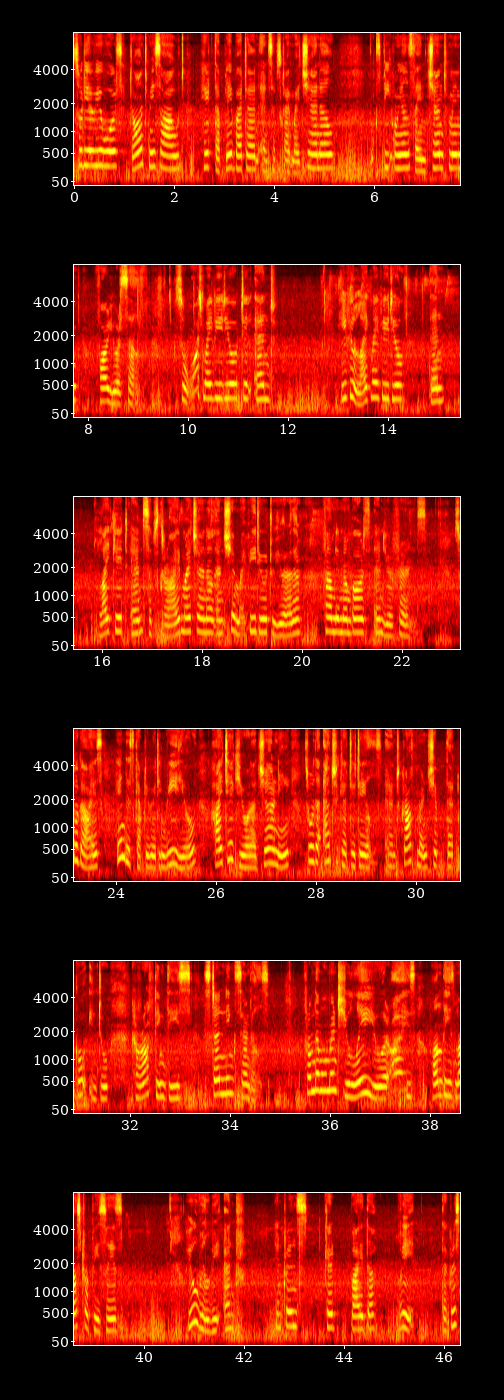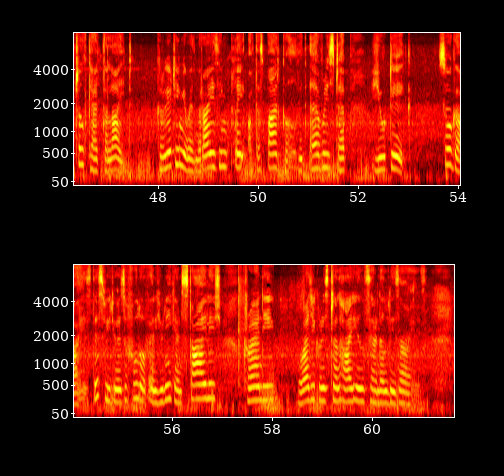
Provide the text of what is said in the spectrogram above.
So, dear viewers, don't miss out. Hit the play button and subscribe my channel. Experience the enchantment for yourself. So, watch my video till end. If you like my video, then like it and subscribe my channel and share my video to your other family members and your friends. So guys in this captivating video i take you on a journey through the intricate details and craftsmanship that go into crafting these stunning sandals. From the moment you lay your eyes on these masterpieces you will be entranced by the way the crystal catch the light, creating a mesmerizing play of the sparkle with every step you take. So guys, this video is full of very unique and stylish, trendy, veggie crystal high heel sandal designs.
